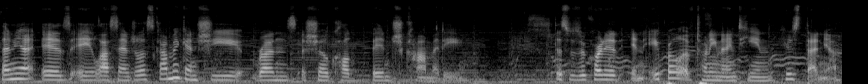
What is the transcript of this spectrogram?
Nthenya is a Los Angeles comic and she runs a show called Binch Comedy. This was recorded in April of 2019. Here's Nthenya.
